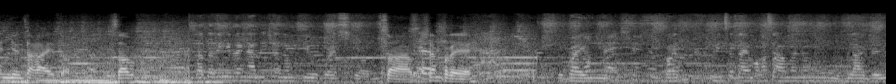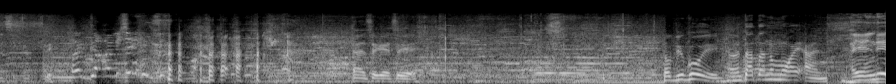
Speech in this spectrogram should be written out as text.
yan, yun saka ito. So, tatanungin lang natin siya ng few questions. Sa, siyempre, diba yung, bakit minsan tayo makasama ng vlogger na sikat. Ay, grabe siya. Yan, sige, sige. Kabyugoy, anong tatanong mo kay Ann? Ayun, hindi.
